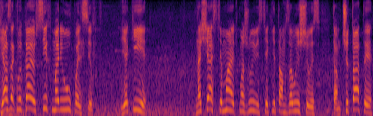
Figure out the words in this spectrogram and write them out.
я закликаю всіх маріупольців, які, на щастя, мають можливість, які там залишились, там, читати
